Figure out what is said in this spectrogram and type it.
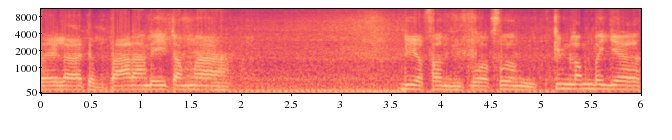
Đây là chúng ta đang đi trong à, địa phận của phường Kim Long bây giờ.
